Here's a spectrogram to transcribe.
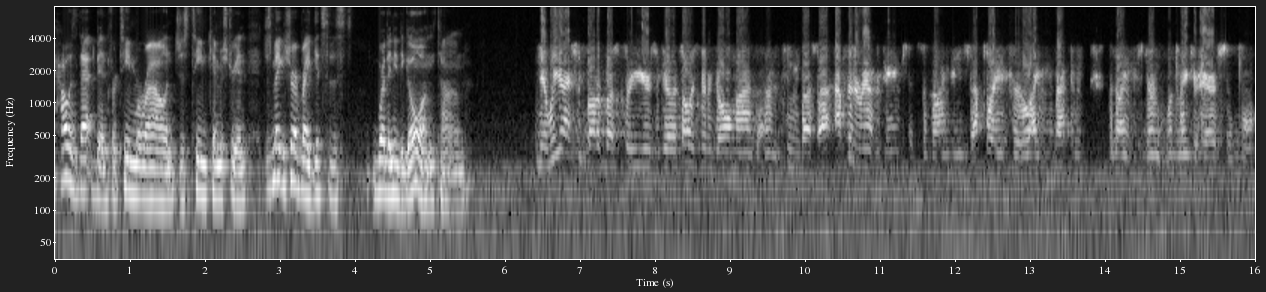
how has that been for team morale and just team chemistry and just making sure everybody gets to this where they need to go on time. Yeah, we actually bought a bus three years ago. It's always been a goal of mine to own a team bus. I, I've been around the game since the 90s. I played for Lightning back in the 90s during when Major Harrison, uh,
